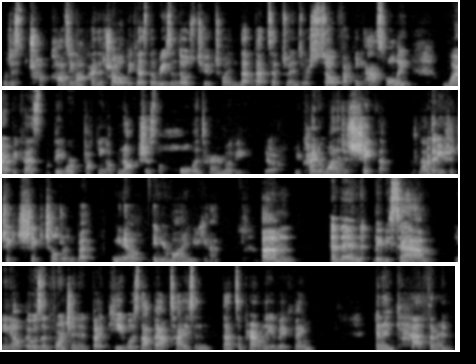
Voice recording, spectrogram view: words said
were just tr- causing all kinds of trouble because the reason those two twin that, that said twins were so fucking assholey were because they were fucking obnoxious the whole entire movie. Yeah. You kind of want to just shake them. Not that you should shake shake children, but you know, in your mind you can. Um, and then baby Sam, you know, it was unfortunate, but he was not baptized, and that's apparently a big thing. And then Catherine,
